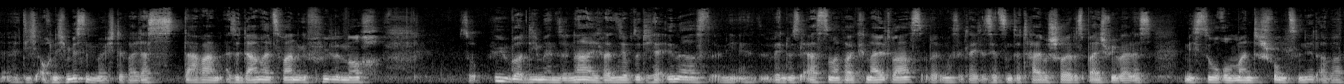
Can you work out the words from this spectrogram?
Äh, die ich auch nicht missen möchte, weil das da waren, also damals waren Gefühle noch so überdimensional. Ich weiß nicht, ob du dich erinnerst, wenn du das erste Mal verknallt warst oder irgendwas gleich. Das ist jetzt ein total bescheuertes Beispiel, weil das nicht so romantisch funktioniert, aber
